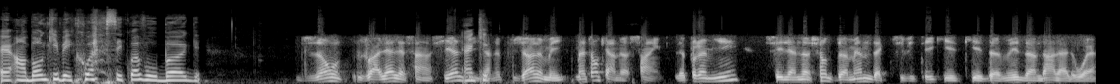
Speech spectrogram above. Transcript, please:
euh, en bon québécois, c'est quoi vos bugs? Disons, je vais aller à l'essentiel. Il y en a plusieurs, mais mettons qu'il y en a cinq. Le premier, c'est la notion de domaine d'activité qui est, qui est donnée dans la loi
